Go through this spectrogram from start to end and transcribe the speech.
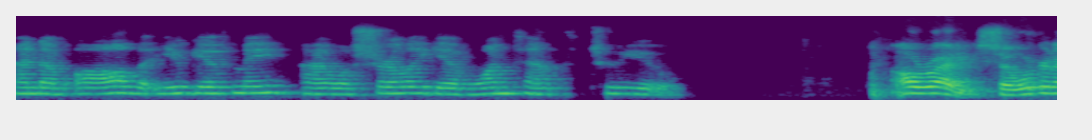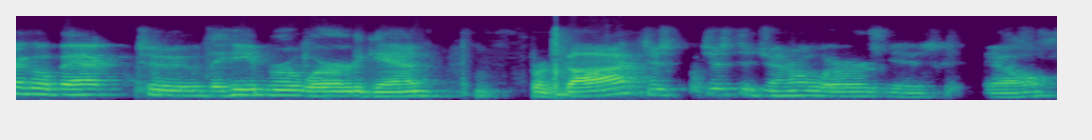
and of all that you give me, I will surely give one tenth to you. All righty, so we're going to go back to the Hebrew word again. For God, just, just a general word is El,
